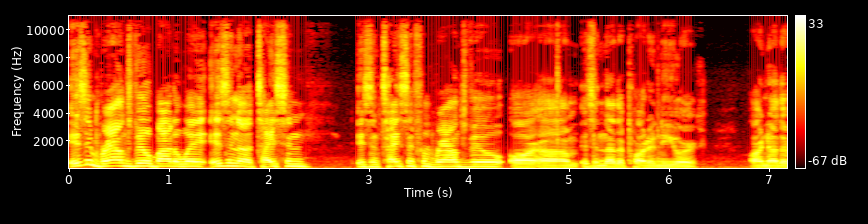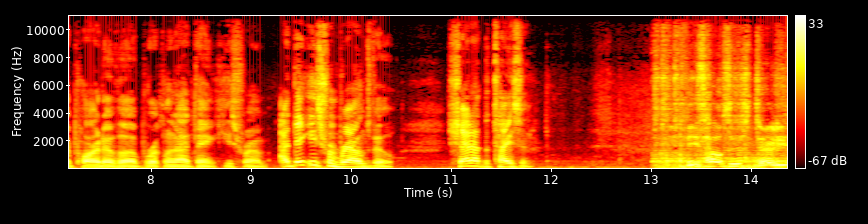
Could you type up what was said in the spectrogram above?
Isn't Brownsville, by the way, isn't uh, Tyson, isn't Tyson from Brownsville or um, is another part of New York or another part of uh, Brooklyn, I think he's from. I think he's from Brownsville. Shout out to Tyson. These houses dirty.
